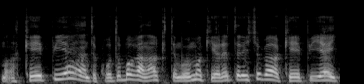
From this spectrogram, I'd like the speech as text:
まあ、KPI なんて言葉がなくてもうまくやれてる人が KPI っ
